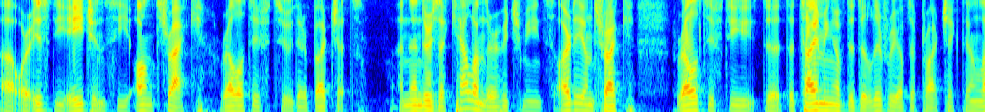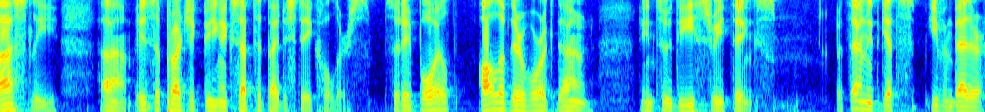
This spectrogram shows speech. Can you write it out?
uh, or is the agency on track relative to their budget? And then there's a calendar, which means are they on track relative to the, the timing of the delivery of the project? And lastly, um, is the project being accepted by the stakeholders? So they boiled all of their work down into these three things. But then it gets even better.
